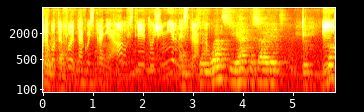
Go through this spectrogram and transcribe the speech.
работы в такой стране. А Австрия — это очень мирная страна. И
